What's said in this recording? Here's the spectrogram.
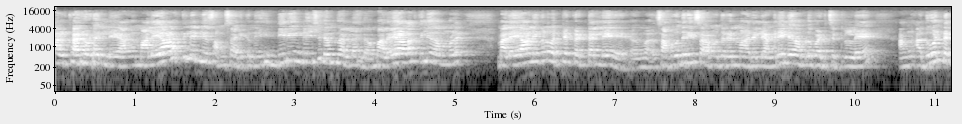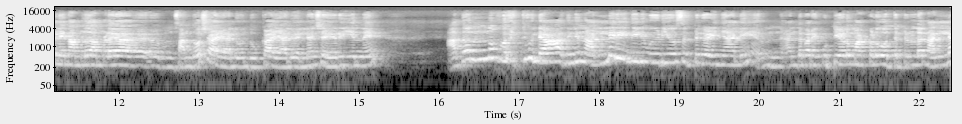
ആൾക്കാരോടല്ലേ മലയാളത്തിലല്ലേ സംസാരിക്കുന്നത്? ഹിന്ദിയിലും ഇംഗ്ലീഷിലൊന്നും അല്ലല്ലോ. മലയാളത്തിൽ നമ്മൾ മലയാളികൾ ഒറ്റക്കെട്ടല്ലേ? സഹോദരി സഹോദരന്മാരല്ലേ? അങ്ങനെയല്ലേ നമ്മൾ പഠിച്ചിട്ടുള്ളേ? അതുകൊണ്ടല്ലേ നമ്മൾ നമ്മളെ സന്തോഷമായാലും ദുഃഖമായാലും എല്ലാം ഷെയർ ചെയ്യുന്നേ? അതൊന്നും പറ്റൂല. അതിന് നല്ല രീതിയിൽ വീഡിയോസ് ഇട്ട് കഴിഞ്ഞാൽ എന്താ പറയുക കുട്ടികളും മക്കളും ഒത്തിട്ടുള്ള നല്ല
